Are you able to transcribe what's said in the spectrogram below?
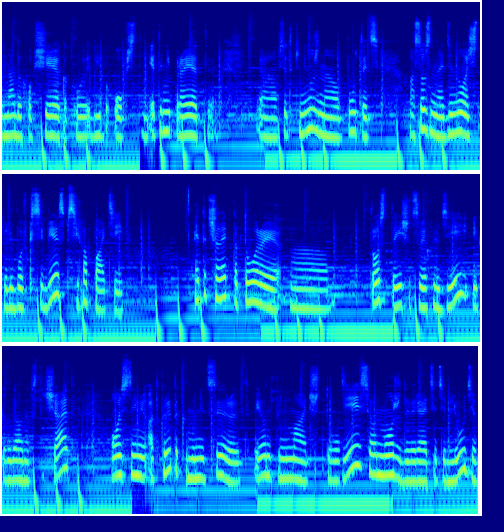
на дух вообще какое-либо общество. Это не про это. А, Все-таки не нужно путать осознанное одиночество, любовь к себе с психопатией. Это человек, который э, просто ищет своих людей, и когда он их встречает, он с ними открыто коммуницирует, и он понимает, что здесь он может доверять этим людям,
